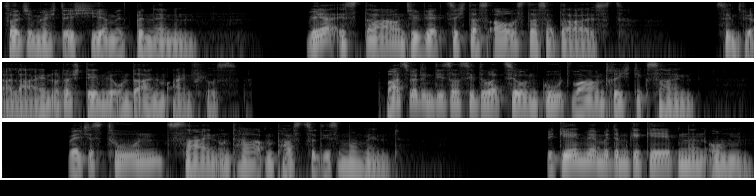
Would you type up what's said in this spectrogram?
Solche möchte ich hiermit benennen. Wer ist da und wie wirkt sich das aus, dass er da ist? Sind wir allein oder stehen wir unter einem Einfluss? Was wird in dieser Situation gut, wahr und richtig sein? Welches Tun, Sein und Haben passt zu diesem Moment? Wie gehen wir mit dem Gegebenen um?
